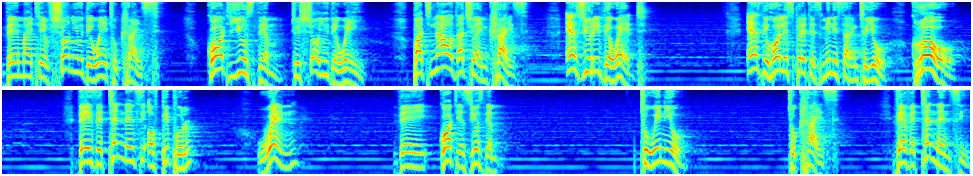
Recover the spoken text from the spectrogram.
they might have shown you the way to Christ. God used them to show you the way. But now that you are in Christ, as you read the word, as the Holy Spirit is ministering to you, grow. There is a tendency of people when they God has used them to win you to Christ. They have a tendency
